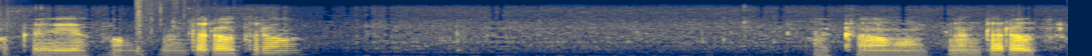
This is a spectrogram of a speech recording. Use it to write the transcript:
Ok, acá vamos a plantar otro. Acá vamos a plantar otro.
